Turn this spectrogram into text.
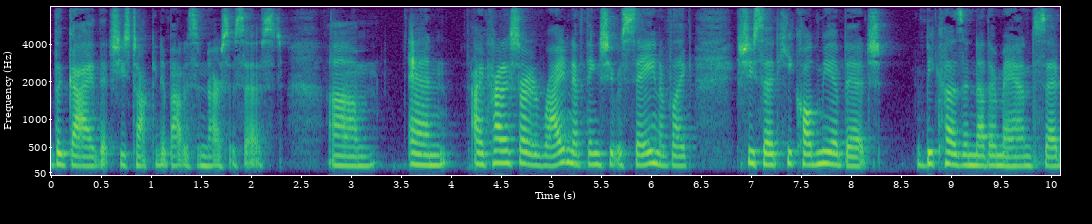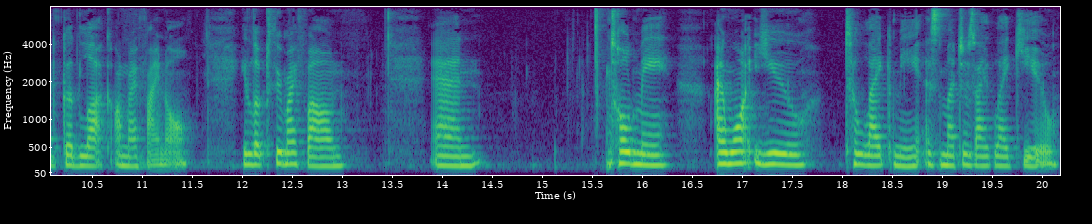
the guy that she's talking about is a narcissist. Um, and I kind of started writing of things she was saying of like she said he called me a bitch because another man said good luck on my final. He looked through my phone and told me I want you to like me as much as I like you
